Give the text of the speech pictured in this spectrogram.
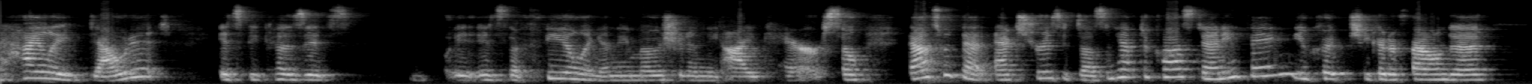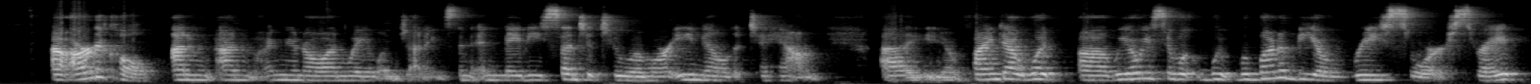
highly doubt it. It's because it's it's the feeling and the emotion and the eye care. So that's what that extra is. It doesn't have to cost anything. You could she could have found a, a article on, on you know on Waylon Jennings and, and maybe sent it to him or emailed it to him uh, you know, find out what uh, we always say. we, we want to be a resource, right?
